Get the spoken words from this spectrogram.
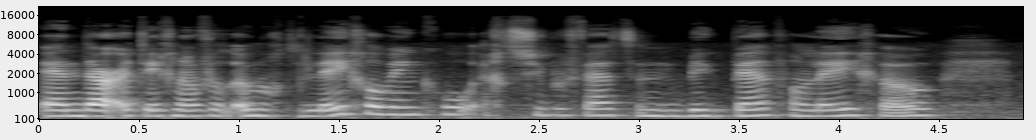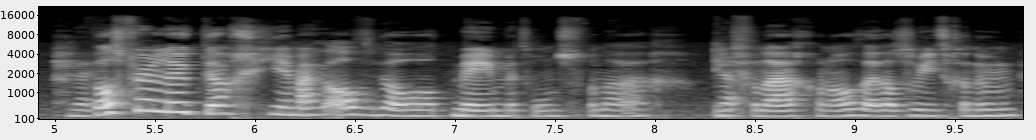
en daar tegenover zat ook nog de Lego winkel. Echt super vet. Een Big Ben van Lego. Nee. Was weer een leuk dagje. Je maakt altijd wel wat mee met ons vandaag. Niet vandaag, gewoon altijd als we iets gaan doen.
